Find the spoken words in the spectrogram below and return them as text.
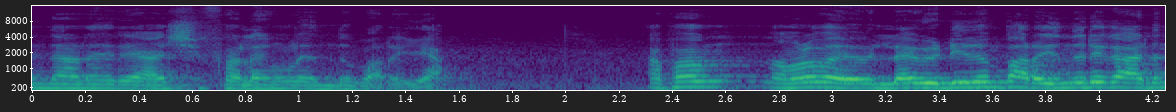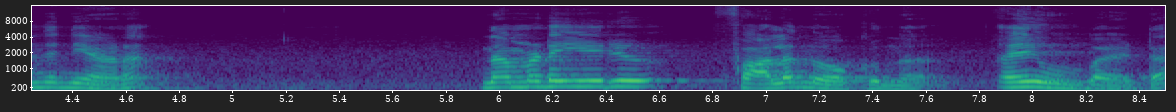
എന്താണ് രാശിഫലങ്ങൾ എന്ന് പറയാം. അപ്പം നമ്മൾ എല്ലാ വീഡിയോയിലും പറയുന്നൊരു കാര്യം തന്നെയാണ്. നമ്മുടെ ഈ ഒരു ഫലം നോക്കുന്നത് അതിന് മുമ്പായിട്ട്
